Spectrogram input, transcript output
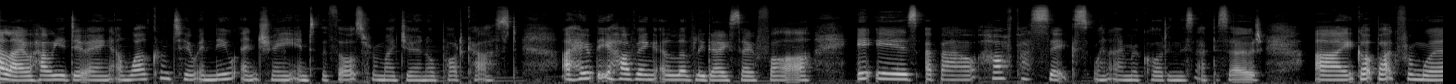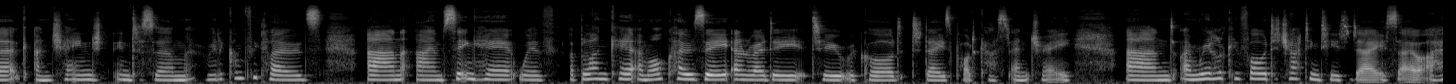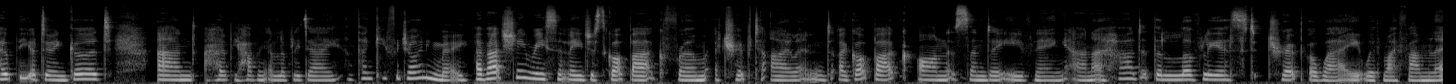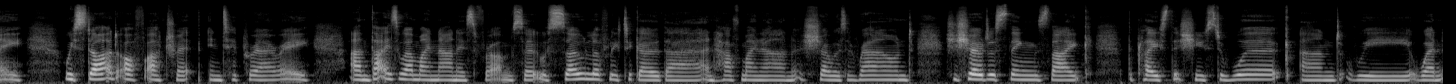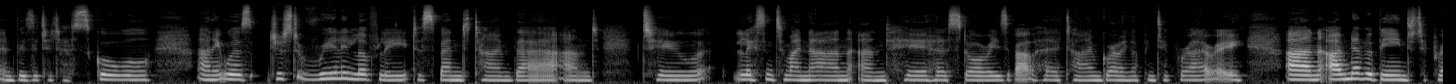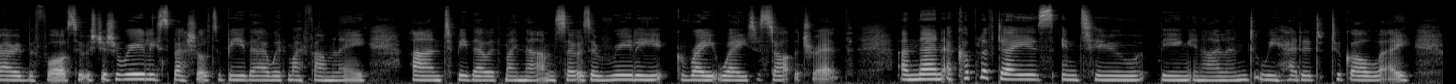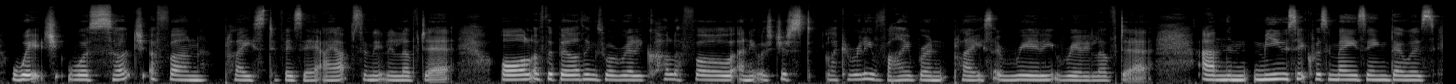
Hello, how are you doing? And welcome to a new entry into the Thoughts from My Journal podcast. I hope that you're having a lovely day so far. It is about half past six when I'm recording this episode. I got back from work and changed into some really comfy clothes, and I'm sitting here with a blanket. I'm all cozy and ready to record today's podcast entry and I'm really looking forward to chatting to you today. So I hope that you're doing good and I hope you're having a lovely day and thank you for joining me. I've actually recently just got back from a trip to Ireland. I got back on Sunday evening and I had the loveliest trip away with my family. We started off our trip in Tipperary and that is where my nan is from, so it was so lovely to go there and have my nan show us around. She showed us things like the place that she used to work and we went and visited her school and it was just really lovely to spend time there and to listen to my nan and hear her stories about her time growing up in Tipperary. And I've never been to Tipperary before, so it was just really special to be there with my family and to be there with my nan. So it was a really great way to start the trip. And then a couple of days into being in Ireland, we headed to Galway, which was such a fun place to visit. I absolutely loved it. All of the buildings were really colourful and it was just like a really vibrant place. I really, really loved it. And the music was amazing. There was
